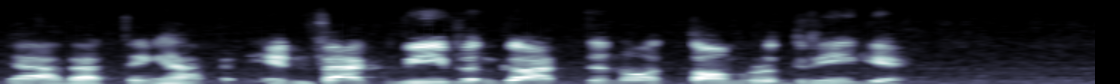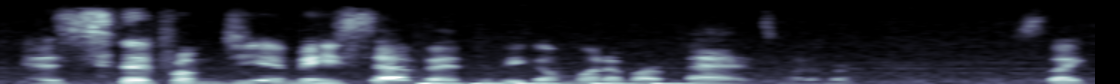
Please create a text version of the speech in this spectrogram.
yeah, that thing happened. In fact, we even got you know Tom Rodriguez from GMA7 to become one of our fans. Whatever. It's like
